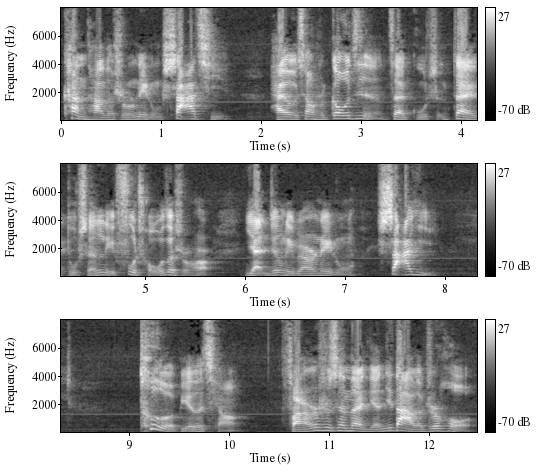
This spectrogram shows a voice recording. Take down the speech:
看他的时候那种杀气，还有像是高进在古神在赌神里复仇的时候，眼睛里边那种杀意，特别的强。反而是现在年纪大了之后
